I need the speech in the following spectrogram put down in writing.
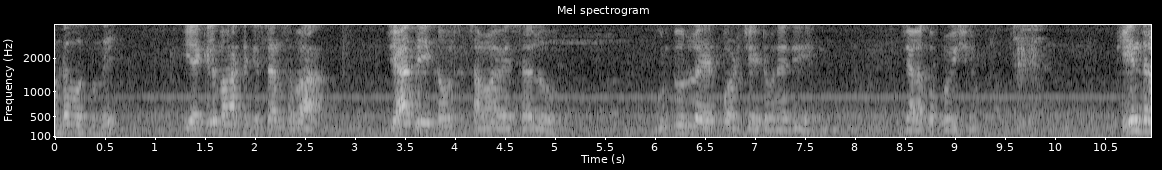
ఉండబోతుంది. ఈ అఖిల భారత కిసాన్ సభ జాతీయ కౌన్సిల్ సమావేశాలు గుంటూరులో ఏర్పాటు చేయడం అనేది చాలా గొప్ప విషయం. కేంద్ర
